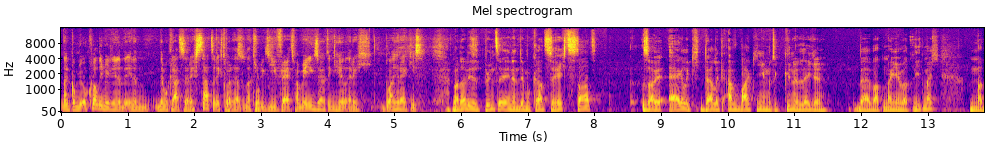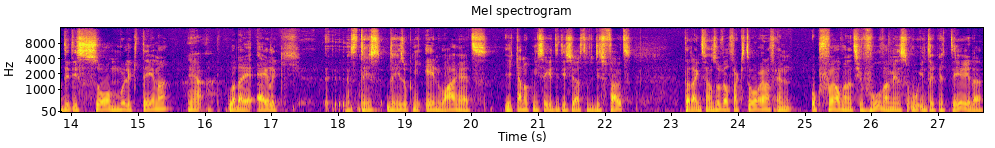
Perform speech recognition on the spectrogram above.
dan kom je ook wel niet meer in een, in een democratische rechtsstaat terecht, waar dat, natuurlijk die vrijheid van meningsuiting heel erg belangrijk is. Maar dat is het punt, hè. in een democratische rechtsstaat zou je eigenlijk duidelijke afbakingen moeten kunnen leggen bij wat mag en wat niet mag. Maar dit is zo'n moeilijk thema, Ja. dat je eigenlijk... Er is, er is ook niet één waarheid. Je kan ook niet zeggen dit is juist of dit is fout. Dat hangt van zoveel factoren af en ook vooral van het gevoel van mensen. Hoe interpreteer je dat?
